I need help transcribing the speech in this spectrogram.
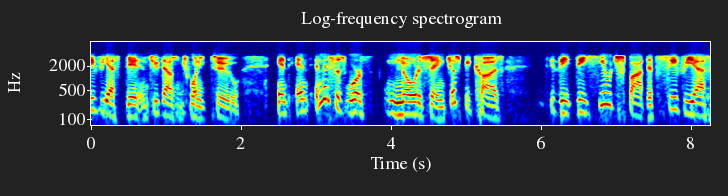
CVS did in 2022, and and and this is worth noticing just because the, the huge spot that CVS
